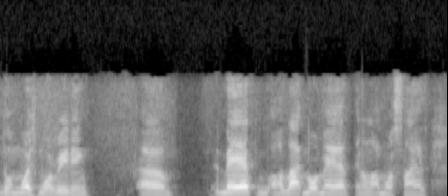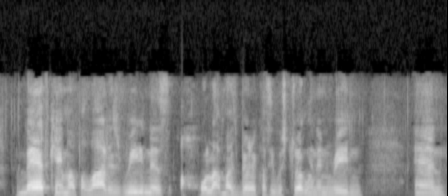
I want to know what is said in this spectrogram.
doing much more reading. Um, math, a lot more math, and a lot more science. The math came up a lot. His reading is a whole lot much better because he was struggling in reading. And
